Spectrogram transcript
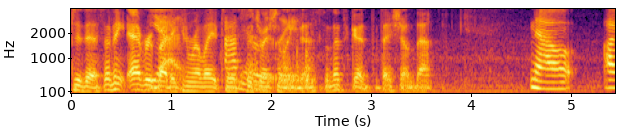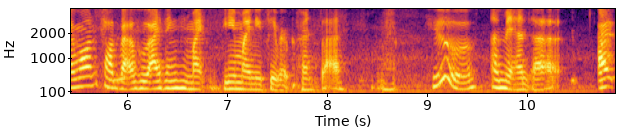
to this. I think everybody Yes, can relate to a situation like this. So that's good that they showed that. Now, I want to talk about who I think might be my new favorite princess, Who? Amanda. I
